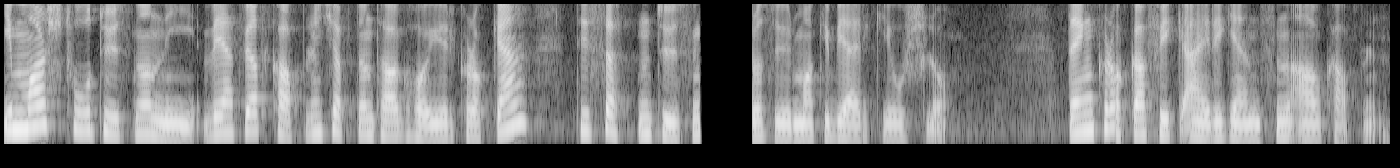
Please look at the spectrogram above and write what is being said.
I mars 2009 vet vi at Cappelen kjøpte en Tag Hoier-klokke til 17 000 kroner hos urmaker Bjerke i Oslo. Den klokka fikk Eirik Jensen av Cappelen.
